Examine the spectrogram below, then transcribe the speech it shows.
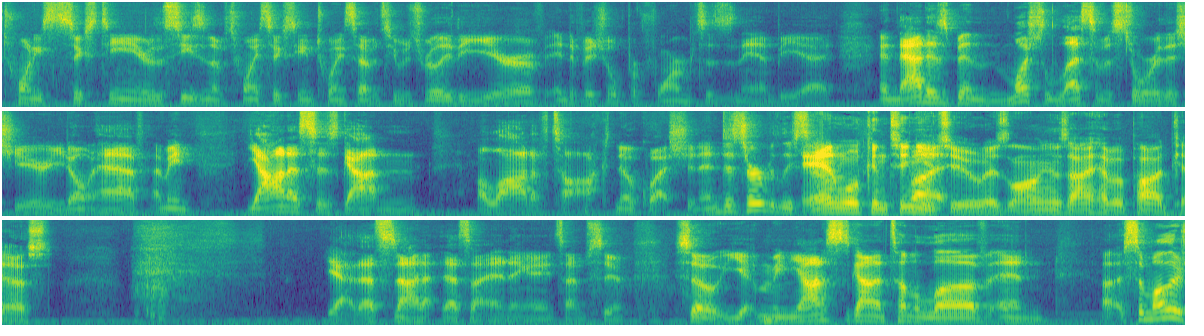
2016 or the season of 2016 2017 was really the year of individual performances in the NBA. And that has been much less of a story this year. You don't have, I mean, Giannis has gotten a lot of talk, no question, and deservedly so. and will continue But- to as long as I have a podcast. Yeah, that's not that's not ending anytime soon. So yeah, I mean, Giannis has gotten a ton of love, and uh, some other.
